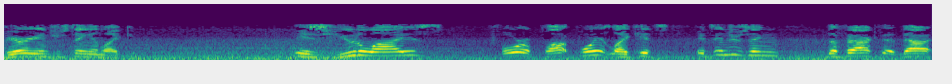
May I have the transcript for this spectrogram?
very interesting and like is utilized for a plot point. Like it's it's interesting the fact that that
